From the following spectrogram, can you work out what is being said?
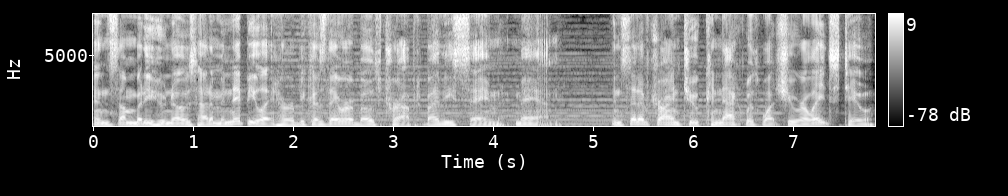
and somebody who knows how to manipulate her because they were both trapped by the same man. Instead of trying to connect with what she relates to,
